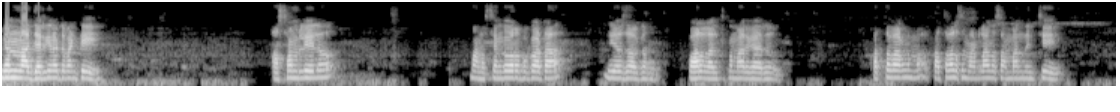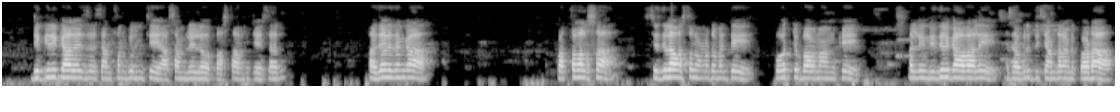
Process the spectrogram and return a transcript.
నిన్న జరిగినటువంటి అసెంబ్లీలో మన సింగవరపుకోట నియోజకవర్గం పాల లలిత్ కుమార్ గారు కొత్త వలన కొత్త వలస మండలానికి సంబంధించి డిగ్రీ కాలేజ్ సెన్షన్ గురించి అసెంబ్లీలో ప్రస్తావన చేశారు. అదేవిధంగా కొత్త వలస శిథిలావస్థలో ఉన్నటువంటి కోర్టు భవనానికి మళ్ళీ నిధులు కావాలి అది అభివృద్ధి చెందాలని కూడా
